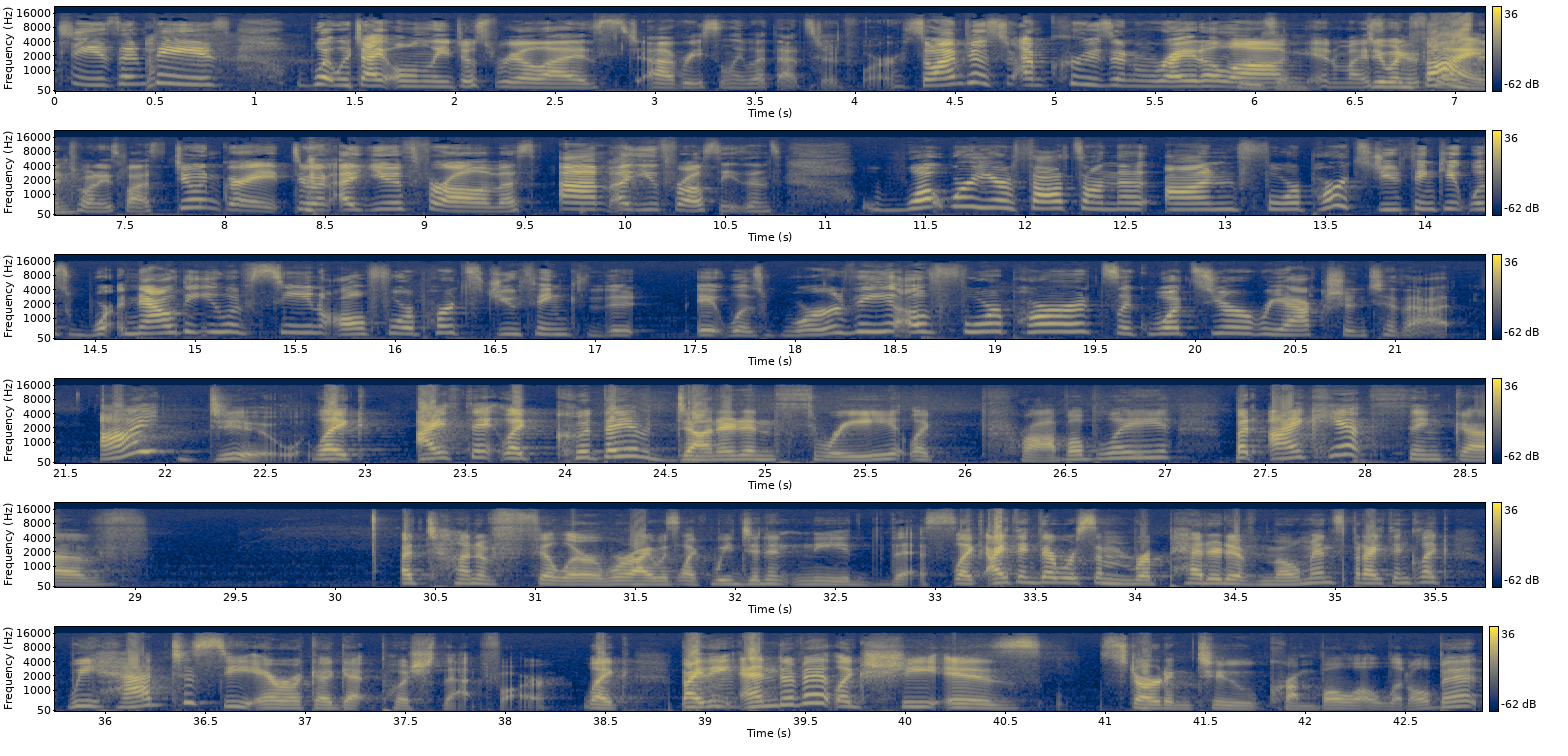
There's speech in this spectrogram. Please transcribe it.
T's and P's. What which I only just realized uh, recently what that stood for. So I'm just I'm cruising right along Cruising. in my Doing fine. twenties class. Doing great. Doing a youth for all of us. Um a youth for all seasons. What were your thoughts on the on four parts? Do you think it was wor- now that you have seen all four parts, do you think that it was worthy of four parts? Like what's your reaction to that? I do. Like, I think, like, could they have done it in three? Like, probably. But I can't think of a ton of filler where I was like, we didn't need this. Like, I think there were some repetitive moments, but I think, like, we had to see Erika get pushed that far. Like, by the mm-hmm. end of it, like, she is starting to crumble a little bit.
